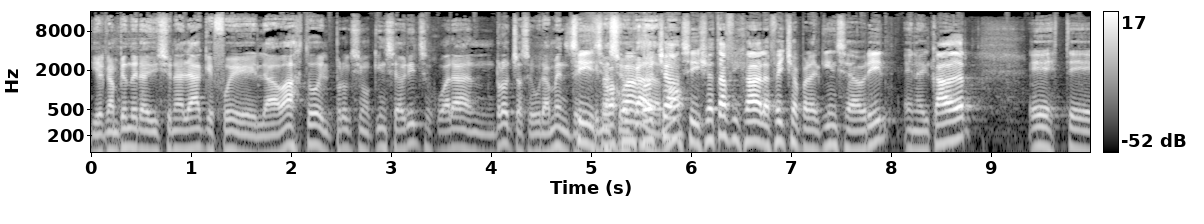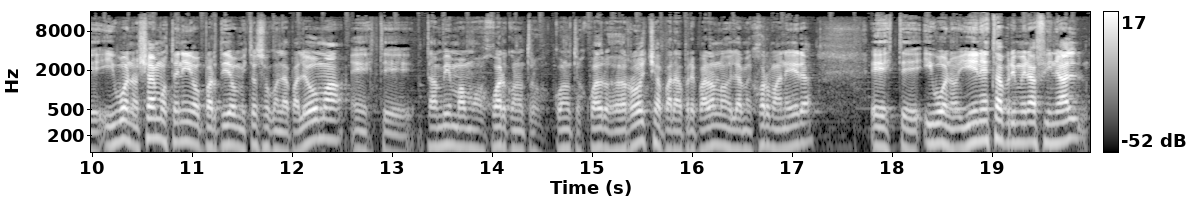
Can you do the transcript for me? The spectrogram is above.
y el campeón de la Divisional A, que fue el Abasto. El próximo 15 de abril se jugará en Rocha seguramente. Sí, se va a jugar en Rocha, sí, ya está fijada la fecha para el 15 de abril en el CADER. Este, y bueno, ya hemos tenido partido amistoso con la Paloma, este, también vamos a jugar con otros, con otros cuadros de Rocha para prepararnos de la mejor manera. Este, y bueno, y en esta primera final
